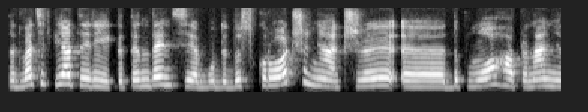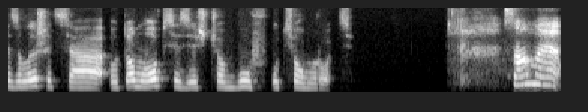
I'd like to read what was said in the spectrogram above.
На 25-й рік тенденція буде до скорочення, чи е, допомога принаймні залишиться у тому обсязі, що був у цьому році? Саме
